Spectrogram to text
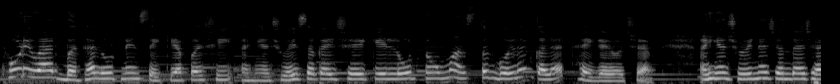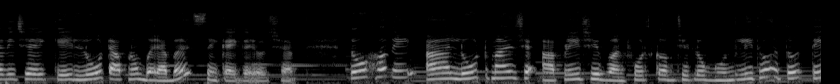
થોડી વાર બધા લોટને શેક્યા પછી અહીંયા જોઈ શકાય છે કે લોટનો મસ્ત ગોલ્ડન કલર થઈ ગયો છે. અહીંયા જોઈને જ અંદાજ આવી છે કે લોટ આપણો બરાબર શેકાઈ ગયો છે. તો હવે આ લોટમાં જ આપણે જે વન ફોર્થ કપ જેટલો ગુંદ લીધો હતો તે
